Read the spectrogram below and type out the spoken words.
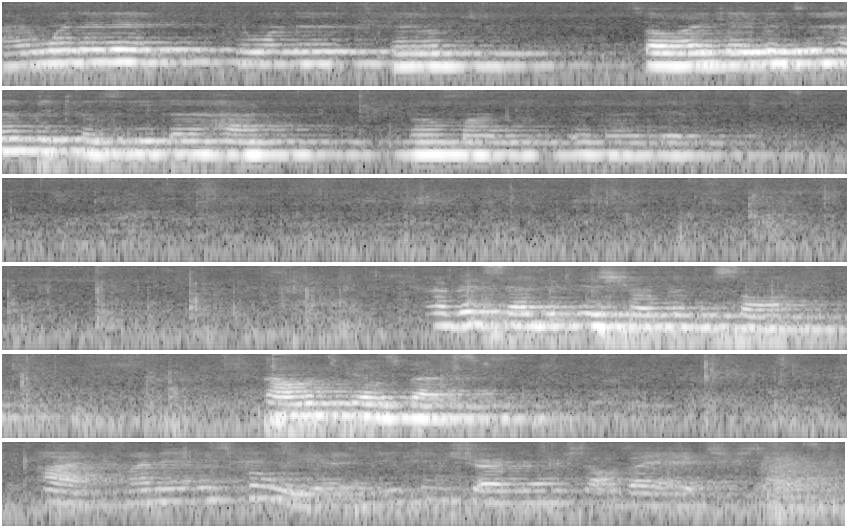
I wanted it, he wanted it too. So I gave it to him because he didn't have no money and I did. Seven is sharpen the saw. Balance feels best. Hi, my name is Malia, and you can sharpen your saw by exercising.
